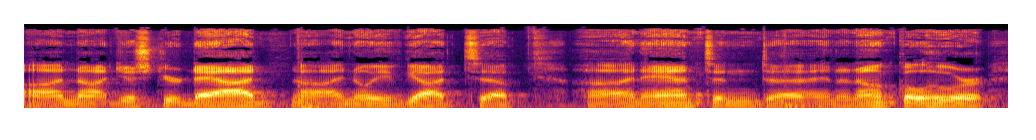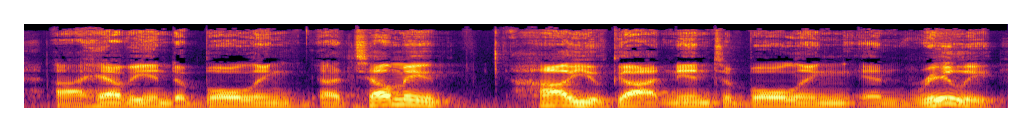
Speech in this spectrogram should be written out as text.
uh, not just your dad. I know you've got an aunt and and an uncle who are heavy into bowling. tell me how you've gotten into bowling and really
